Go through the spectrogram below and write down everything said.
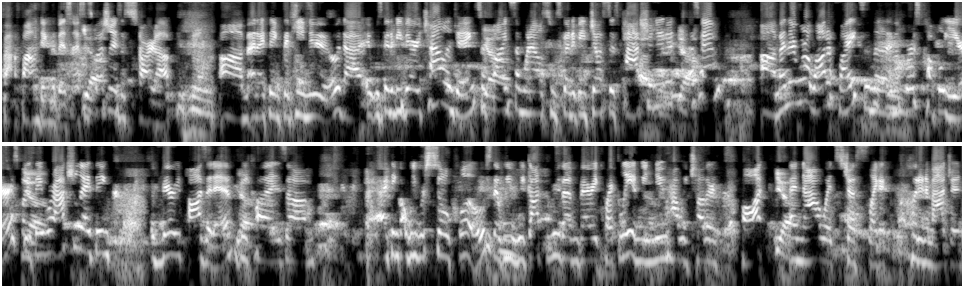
fa- founding the business, Yeah. especially as a startup. Mhm. Um, and I think that he knew that it was going to be very challenging to find someone else who's going to be just as passionate as him. Um, and there were a lot of fights in the in the first couple years, but Yeah. they were actually, I think, very positive Yeah. because. Um, I think we were so close that we, we got through them very quickly and we knew how each other thought. Yeah. And now it's just like I couldn't imagine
